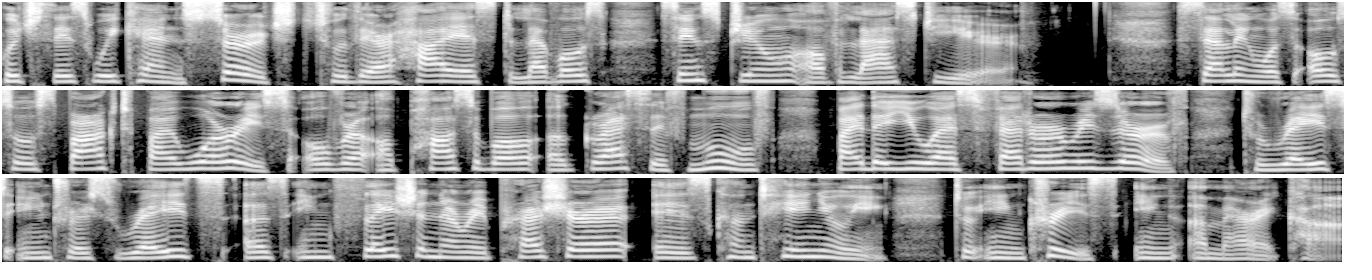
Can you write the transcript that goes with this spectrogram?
which this weekend surged to their highest levels since June of last year. Selling was also sparked by worries over a possible aggressive move by the U.S. Federal Reserve to raise interest rates as inflationary pressure is continuing to increase in America.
